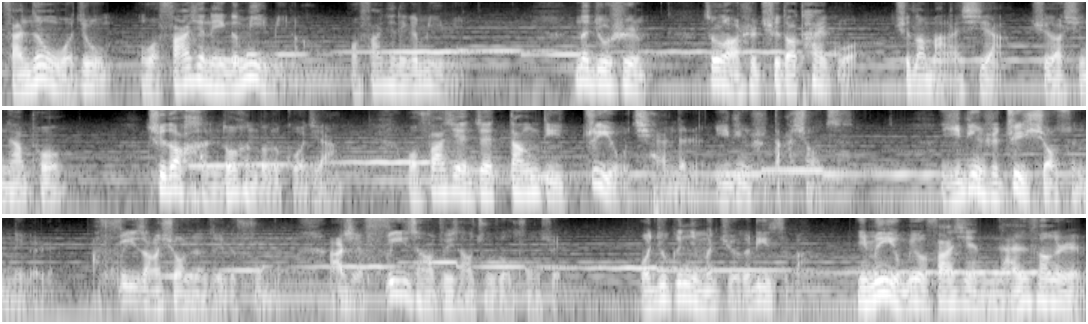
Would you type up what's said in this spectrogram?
反正我就我发现了一个秘密啊，我发现了一个秘密，那就是周老师去到泰国、去到马来西亚、去到新加坡、去到很多很多的国家，我发现在当地最有钱的人一定是大孝子，一定是最孝顺的那个人，非常孝顺自己的父母，而且非常非常注重风水。我就跟你们举个例子吧，你们有没有发现南方人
